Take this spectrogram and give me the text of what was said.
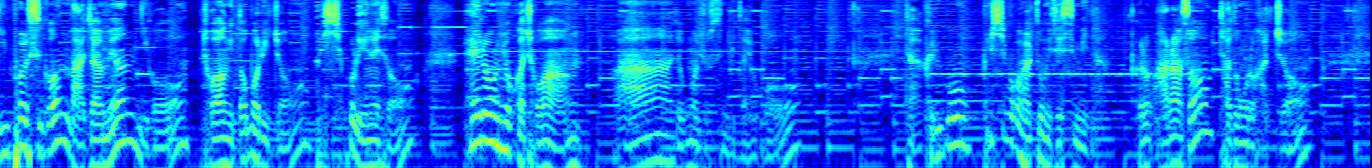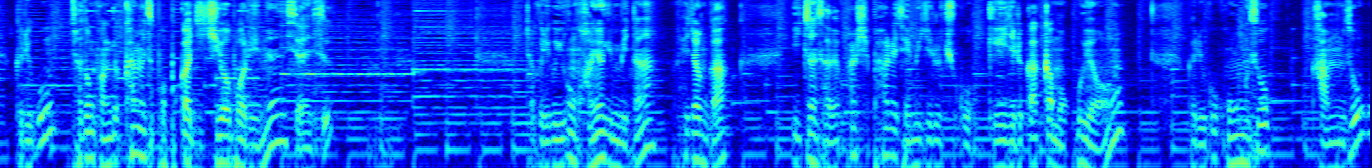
임펄스건 맞으면 이거 저항이 떠버리죠. 패시브로 인해서 해로운 효과 저항. 아 정말 좋습니다. 요거. 자 그리고 패시브가 발동이 됐습니다. 그럼 알아서 자동으로 갔죠. 그리고 자동 반격하면서 버프까지 지워버리는 센스. 자 그리고 이건 광역입니다. 회전각 2488의 데미지를 주고 게이지를 깎아먹고요. 그리고 공속 감소,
